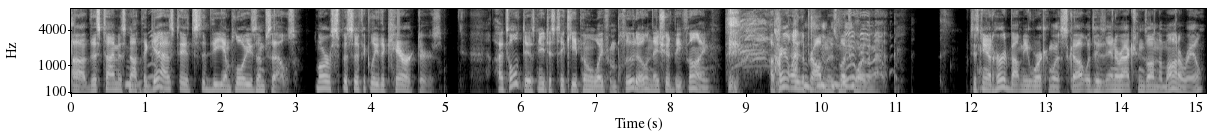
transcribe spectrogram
Uh, this time it's not the guest, it's the employees themselves, more specifically the characters. I told Disney just to keep him away from Pluto and they should be fine. Apparently, the problem is much more than that. Disney had heard about me working with Scott with his interactions on the monorail,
